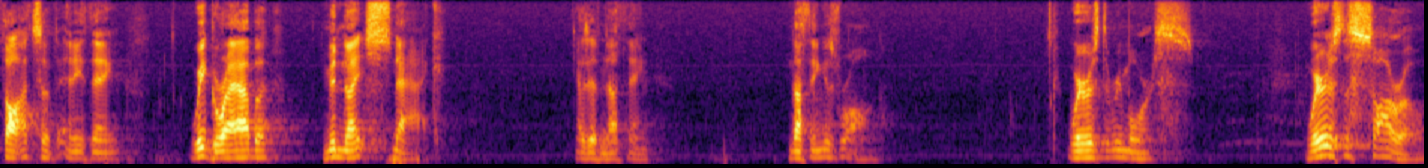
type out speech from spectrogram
thoughts of anything. We grab a midnight snack as if nothing nothing is wrong. Where is the remorse? Where is the sorrow?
